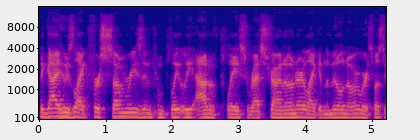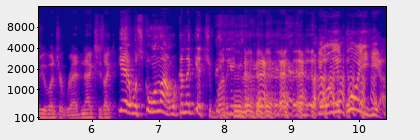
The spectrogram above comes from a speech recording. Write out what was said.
the guy who's like for some reason completely out of place restaurant owner, like in the middle of nowhere where it's supposed to be a bunch of rednecks. He's like, "Yeah, what's going on? What can I get you, buddy?" the only employee here.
